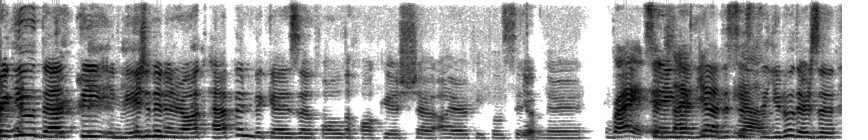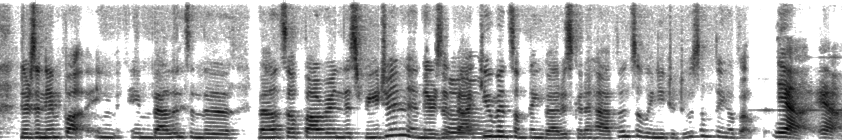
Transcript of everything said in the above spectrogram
argue that the invasion in Iraq happened because of all the hawkish uh, IR people sitting Yep. there Right. saying that yeah, this Yeah. is the, you know there's a there's an impa- in, imbalance in the balance of power in this region, and there's a Mm. vacuum, and something bad is going to happen. So we need to do something about it. Yeah, yeah.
